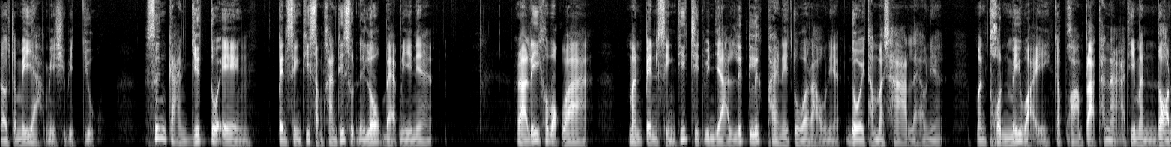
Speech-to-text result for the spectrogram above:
เราจะไม่อยากมีชีวิตอยู่ ซึ่งการยึดตัวเอง เป็นสิ่งที่สำคัญที่สุดในโลกแบบนี้เนี่ยราลี่เขาบอกว่ามันเป็นสิ่งที่จิตวิญญาณลึกๆภายในตัวเราเนี่ยโดยธรรมชาติแล้วเนี่ยมันทนไม่ไหวกับความปรารถนาที่มันร้อน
